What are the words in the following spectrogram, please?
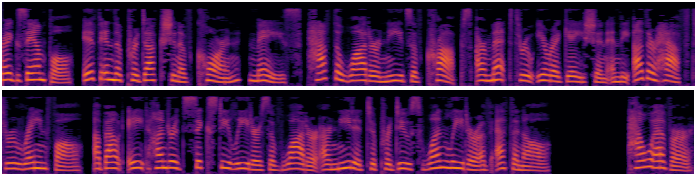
example, if in the production of corn, maize, half the water needs of crops are met through irrigation and the other half through rainfall, about 860 liters of water are needed to produce 1 liter of ethanol, However,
